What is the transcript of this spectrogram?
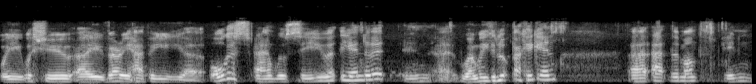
we wish you a very happy uh, August, and we'll see you at the end of it in, uh, when we can look back again uh, at the month in,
